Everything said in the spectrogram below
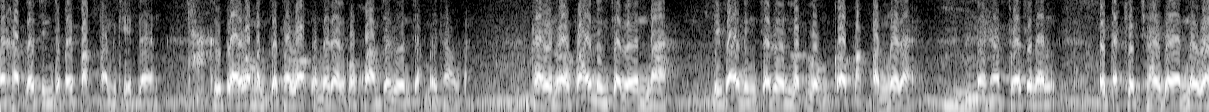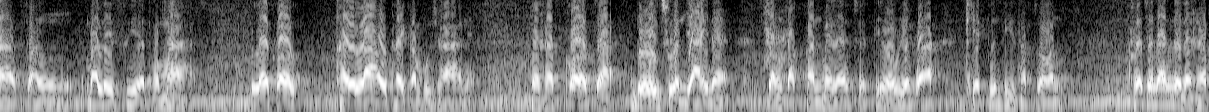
นะครับ และจึงจะไปปักปันเขตแดนค่ะ คือแปลว่ามันจะทะเลาะกันไม่ได้เพราะความเจริญจะไม่เท่ากัน ถ้าเห็นว่าฝ่ายหนึ่งเจริญมาก อีกฝ่ายหนึ่งเจริญลดลงก็ปักปันไม่ได้นะครับ เพราะฉะนั้นไอ้ตะเข็บชายแดนไม่ว่าฝั่งมาเลเซียพม่า แล้วก็ไทยลาวไทยกัมพูชาเนี่ยนะครับ ก็จะโดยส่วนใหญ่เนี่ยยังปักปันไม่แล้วเสร็จที่เราเรียกว่าเขตพื้นที่ทับซ้อน เพราะฉะนั้นเนี่ยนะครับ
